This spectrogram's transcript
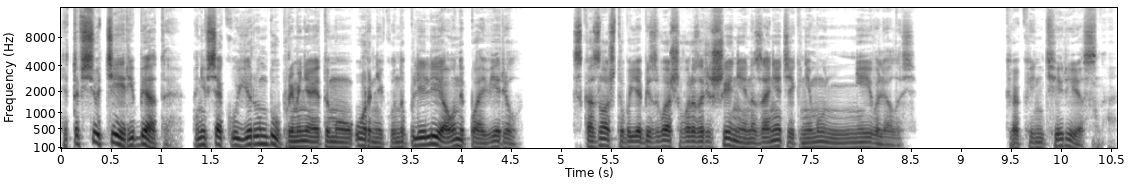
«Это все те ребята. Они всякую ерунду про меня этому орнику наплели, а он и поверил. Сказал, чтобы я без вашего разрешения на занятия к нему не являлась». «Как интересно»,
